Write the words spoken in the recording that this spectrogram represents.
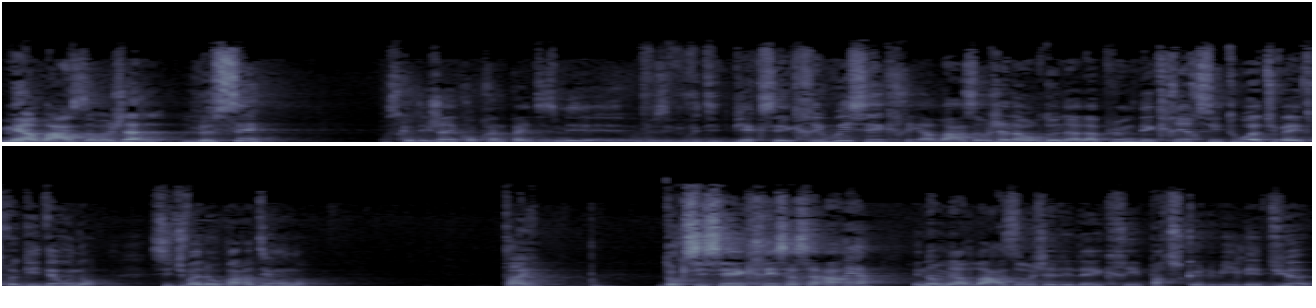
Mais Allah Azzawajal le sait. Parce que les gens ne comprennent pas, ils disent Mais vous, vous dites bien que c'est écrit Oui, c'est écrit. Allah Azzawajal a ordonné à la plume d'écrire si toi tu vas être guidé ou non. Si tu vas aller au paradis ou non. Taille. Donc si c'est écrit, ça sert à rien. Et non, mais Allah Azzawajal, il l'a écrit parce que lui, il est Dieu.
